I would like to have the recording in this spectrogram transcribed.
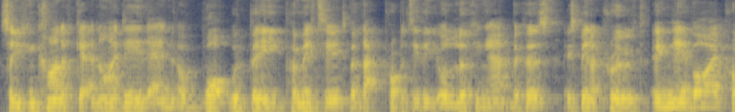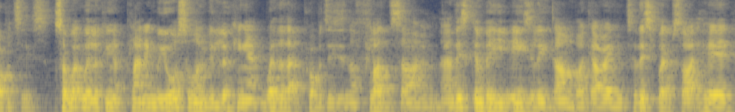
so you can kind of get an idea then of what would be permitted for that property that you're looking at because it's been approved in nearby properties. So when we're looking at planning, we also want to be looking at whether that property is in a flood zone. Now this can be easily done by going to this website here,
